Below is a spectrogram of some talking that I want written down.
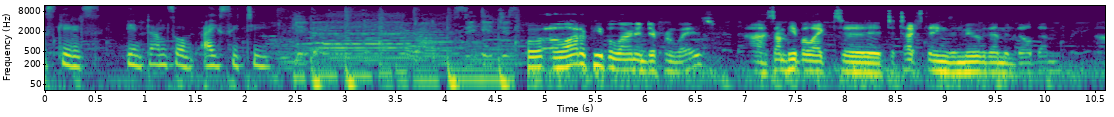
skills in terms of ICT. A lot of people learn in different ways. Uh, some people like to, to touch things and move them and build them. Uh,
